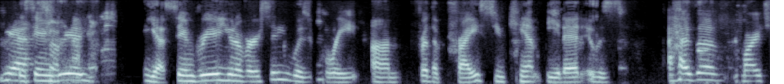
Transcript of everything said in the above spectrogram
yeah, the Sangria so yeah, Sangria University was great. Um, for the price, you can't beat it. It was as of March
